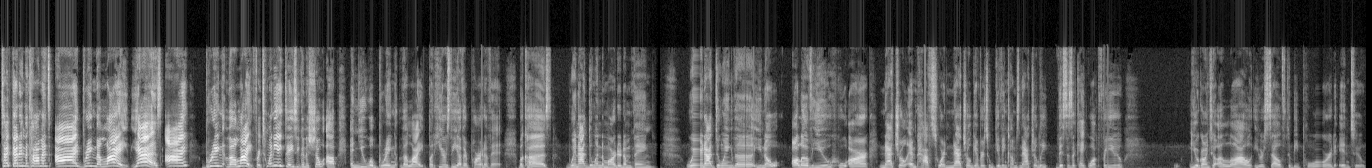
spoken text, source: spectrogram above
Type that in the comments. I bring the light. Yes, I bring the light. For 28 days, you're going to show up and you will bring the light. But here's the other part of it because we're not doing the martyrdom thing. We're not doing the, you know, all of you who are natural empaths, who are natural givers, who giving comes naturally. This is a cakewalk for you. You're going to allow yourself to be poured into.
